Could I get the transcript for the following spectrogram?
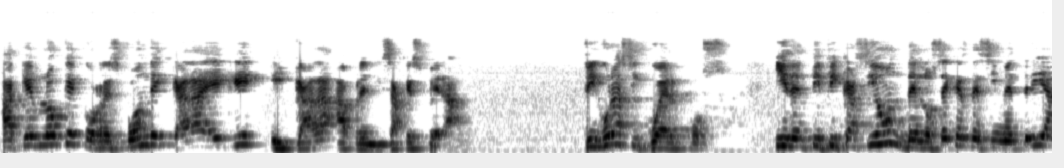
a qué bloque corresponde cada eje y cada aprendizaje esperado. Figuras y cuerpos. Identificación de los ejes de simetría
